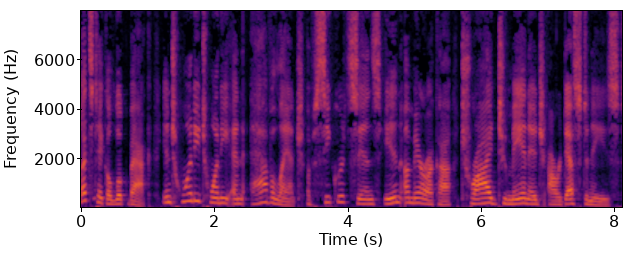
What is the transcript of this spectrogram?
let's take a look back. In 2020, an avalanche of secret sins in America tried to manage our destinies.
